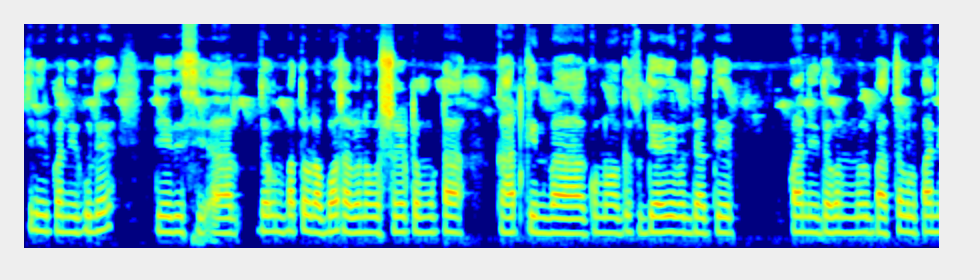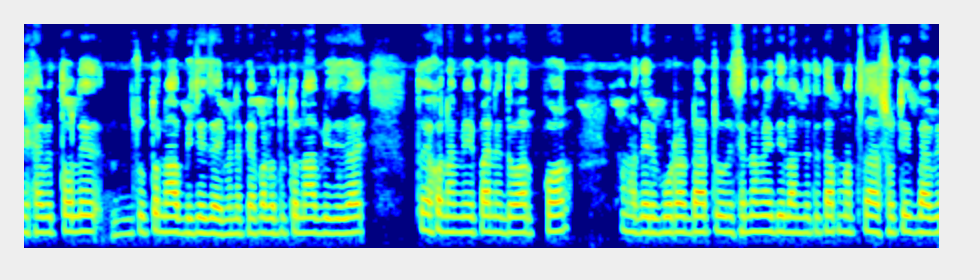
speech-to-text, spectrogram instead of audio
চিনির পানি গুলে দিয়ে দিচ্ছি আর যখন পাত্রটা বসাবেন, অবশ্যই একটা মোটা কাঠ কিংবা কোনো কিছু দিয়ে দেবেন যাতে পানি যখন বাচ্চাগুলো পানি খাবে, তলে দ্রুত না ভিজে যায় মানে পেপারটা দ্রুত না ভিজে যায়। তো এখন আমি পানি দেওয়ার পর আমাদের বোর্ডারটা একটু নিচে নামিয়ে দিলাম যাতে তাপমাত্রা সঠিকভাবে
